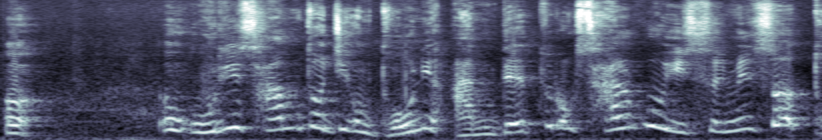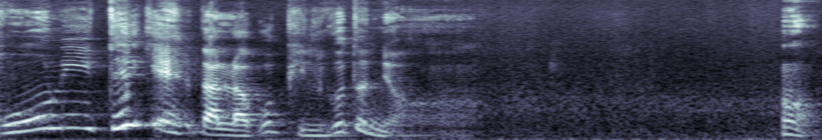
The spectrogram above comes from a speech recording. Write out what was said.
어, 어, 우리 삶도 지금 돈이 안 되도록 살고 있으면서 돈이 되게 해달라고 빌거든요. 어,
